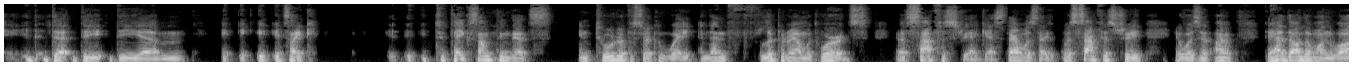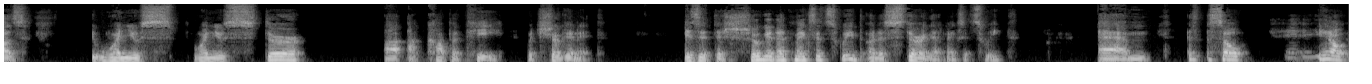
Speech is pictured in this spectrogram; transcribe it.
the the the um, it, it, it's like it, to take something that's intuitive a certain way and then flip it around with words sophistry, I guess. That was it was sophistry. It was an, uh, they had the other one was when you, when you stir a, a cup of tea with sugar in it, is it the sugar that makes it sweet or the stirring that makes it sweet? Um, so, you know,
